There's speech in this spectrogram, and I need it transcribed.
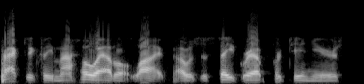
practically my whole adult life. I was a state rep for 10 years,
